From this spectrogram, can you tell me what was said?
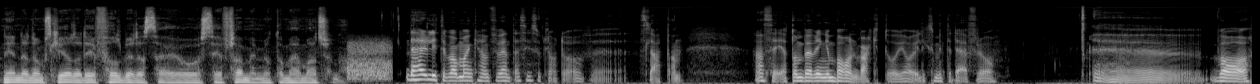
det enda de ska göra det är förbereda sig och se fram emot de här matcherna. Det här är lite vad man kan förvänta sig såklart av eh, Zlatan. Han säger att de behöver ingen barnvakt och jag är liksom inte där för att eh, vara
